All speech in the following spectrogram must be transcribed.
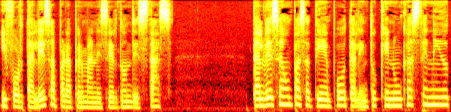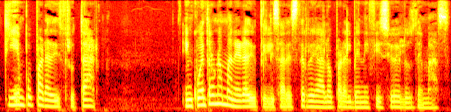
y fortaleza para permanecer donde estás. Tal vez sea un pasatiempo o talento que nunca has tenido tiempo para disfrutar. Encuentra una manera de utilizar este regalo para el beneficio de los demás.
